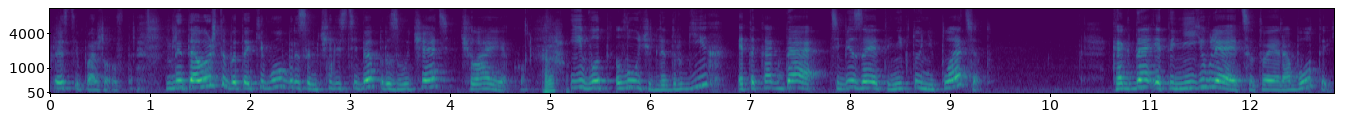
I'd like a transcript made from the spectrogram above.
прости, пожалуйста, для того, чтобы таким образом через тебя прозвучать человеку. Хорошо. И вот луч для других – это когда тебе за это никто не платит, когда это не является твоей работой,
